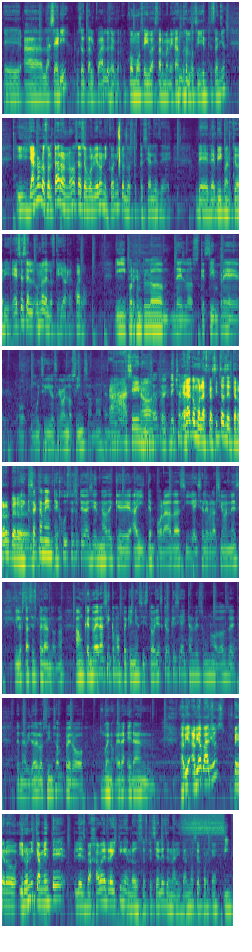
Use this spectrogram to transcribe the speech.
eh, a la serie, o sea, tal cual, o sea, cómo se iba a estar manejando los siguientes años. Y ya no lo soltaron, ¿no? O sea, se volvieron icónicos los especiales de, de, de Big Bang Theory. Ese es el, uno de los que yo recuerdo. Y por ejemplo, de los que siempre o muy seguidos sacaban los Simpsons, ¿no? También- Ah, sí, no. De hecho, la- Era como las casitas del terror, pero... Exactamente, justo eso te iba a decir, ¿no? De que hay temporadas y hay celebraciones y lo estás esperando, ¿no? Aunque no era así como pequeñas historias, creo que sí hay tal vez uno o dos de, de Navidad de los Simpson, pero pues bueno, era, eran... Había, había varios, pero irónicamente les bajaba el rating en los especiales de Navidad, no sé por qué. Sí.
